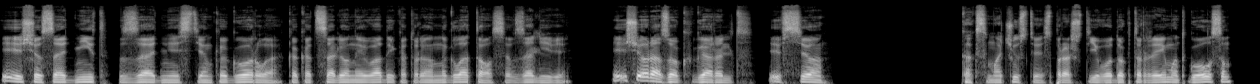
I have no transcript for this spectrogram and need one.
и еще саднит задняя стенка горла, как от соленой воды, которой он наглотался в заливе. Еще разок, Гарольд, и все, «Как самочувствие?» – спрашивает его доктор Реймонд голосом,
